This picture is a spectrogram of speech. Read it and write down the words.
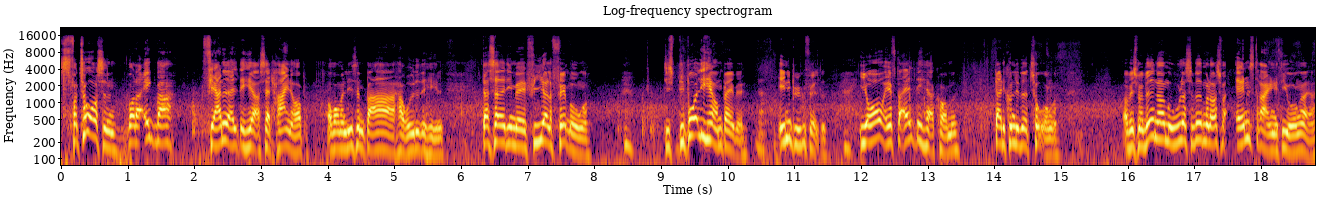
For to år siden, hvor der ikke var fjernet alt det her og sat hegn op, og hvor man ligesom bare har ryddet det hele, der sad de med fire eller fem unger. De, de bor lige her om bagved, ja. inde i byggefeltet. I år, efter alt det her er kommet, der er de kun leveret to unger. Og hvis man ved noget om ugler, så ved man også, hvor anstrengende de unger er.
